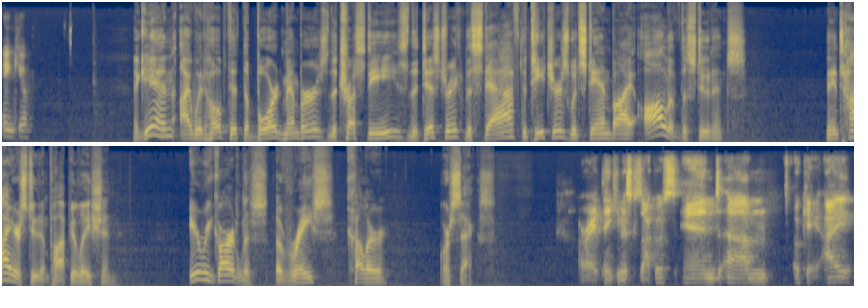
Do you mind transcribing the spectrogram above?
Thank you. Again, I would hope that the board members, the trustees, the district, the staff, the teachers would stand by all of the students, the entire student population, irregardless of race, color, or sex. All right, thank you, Ms. Kazakos. And um, okay, I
